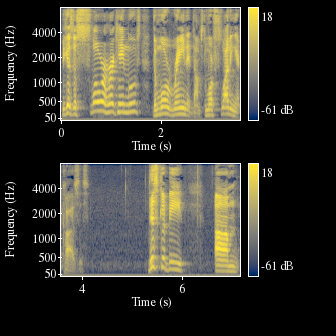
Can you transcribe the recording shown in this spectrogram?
Because the slower hurricane moves, the more rain it dumps, the more flooding it causes. This could be um,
